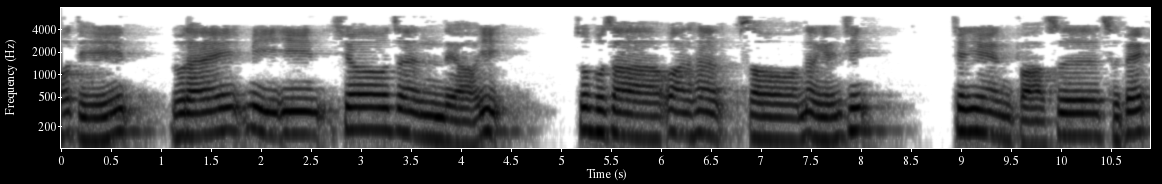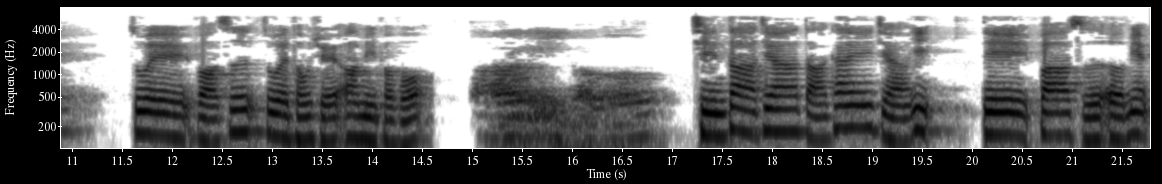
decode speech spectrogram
佛顶，如来密因修正了义，诸菩萨万恨受楞严经，见愿法师慈悲，诸位法师、诸位同学，阿弥陀佛。阿弥陀佛，请大家打开讲义第八十二面，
